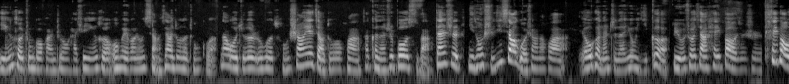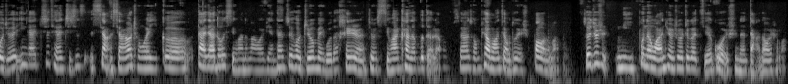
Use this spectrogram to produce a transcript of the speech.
迎合中国观众，还是迎合欧美观众想象中的中国？那我觉得如果从商业角度的话，它可能是 boss 吧。但是你从实际效果上的话，有可能只能用一个。比如说像黑豹，就是黑豹，我觉得应该。之前只是想想要成为一个大家都喜欢的漫威片，但最后只有美国的黑人就喜欢看的不得了。虽然从票房角度也是爆了嘛。所以就是你不能完全说这个结果是能达到什么。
